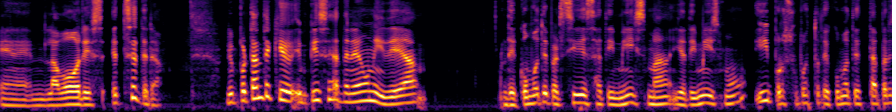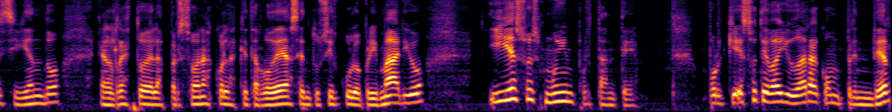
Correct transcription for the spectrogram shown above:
en labores, etcétera. Lo importante es que empieces a tener una idea de cómo te percibes a ti misma y a ti mismo y por supuesto de cómo te está percibiendo el resto de las personas con las que te rodeas en tu círculo primario y eso es muy importante porque eso te va a ayudar a comprender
